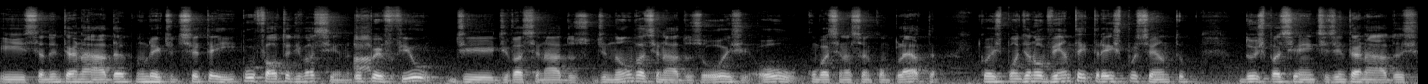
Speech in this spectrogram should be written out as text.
e sendo internada num leito de CTI por falta de vacina. O perfil de, de vacinados, de não vacinados hoje, ou com vacinação incompleta, corresponde a 93% dos pacientes internados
